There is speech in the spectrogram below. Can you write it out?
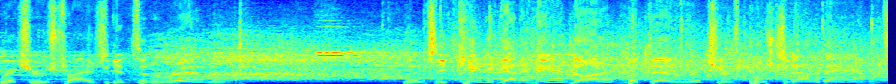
Richards tries to get to the rim. Lindsay Koenig got a hand on it, but then Richards pushed it out of bounds.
